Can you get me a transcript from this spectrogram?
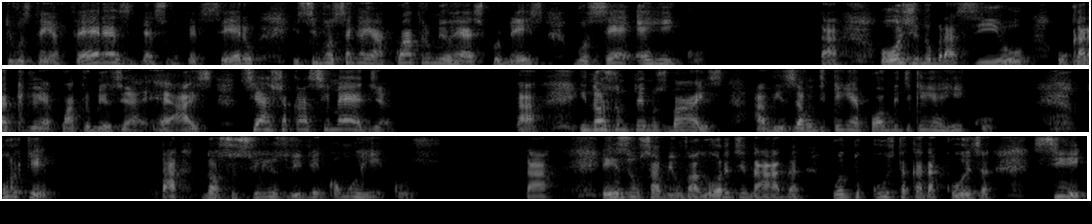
Que você tenha férias, décimo terceiro, e se você ganhar 4 mil reais por mês, você é rico. Tá? Hoje no Brasil, o cara que ganha 4 mil reais se acha classe média. Tá? E nós não temos mais a visão de quem é pobre e de quem é rico. Por quê? Tá? Nossos filhos vivem como ricos. Tá? Eles não sabem o valor de nada, quanto custa cada coisa. Se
